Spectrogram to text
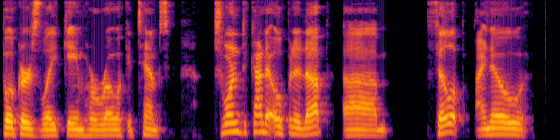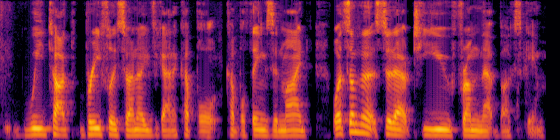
Booker's late game heroic attempts. Just wanted to kind of open it up. Um, Philip, I know we talked briefly, so I know you've got a couple couple things in mind. What's something that stood out to you from that Bucks game?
